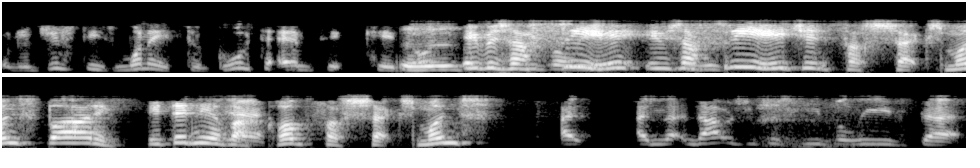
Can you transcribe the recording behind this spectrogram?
reduced his money to go to MK Dons. He was a free believed- he was a free agent for six months, Barry. He didn't have Yeah. a club for six months. I, and that- that was because he believed that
